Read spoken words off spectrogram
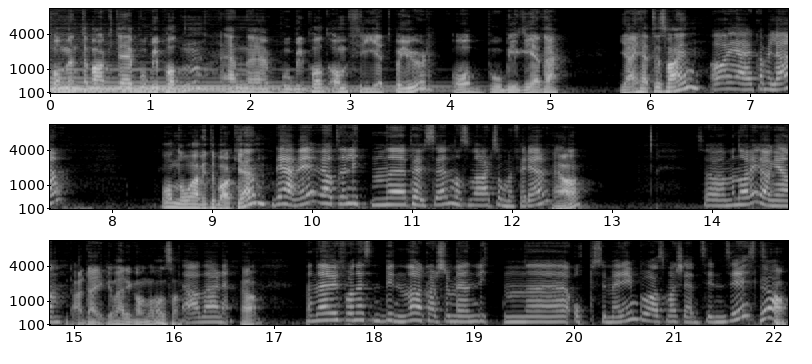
Velkommen tilbake til Bobilpodden, en bobilpod bobilpodd om frihet på hjul og bobilglede. Jeg heter Svein, Og jeg er Camilla. og nå er vi tilbake igjen. Det er vi. Vi har hatt en liten eh, pause nå som det har vært sommerferie. Ja, Så, men nå er vi i gang igjen. det er deilig å være i gang òg, altså. Ja, det er det. Ja. Men eh, vi får nesten begynne da, kanskje med en liten eh, oppsummering på hva som har skjedd siden sist. Ja,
